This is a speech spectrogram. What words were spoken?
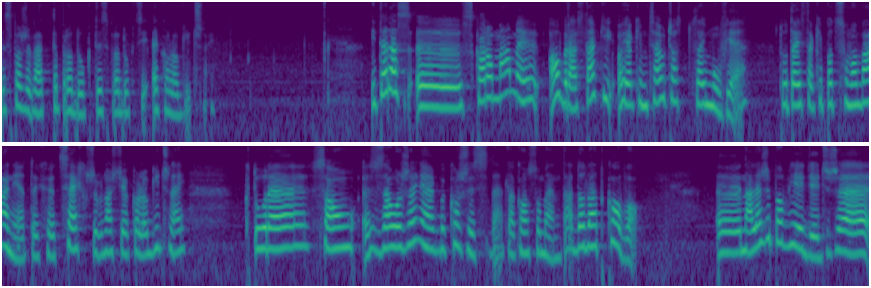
y, spożywać te produkty z produkcji ekologicznej. I teraz, skoro mamy obraz taki, o jakim cały czas tutaj mówię, tutaj jest takie podsumowanie tych cech żywności ekologicznej, które są z założenia jakby korzystne dla konsumenta. Dodatkowo Y, należy powiedzieć, że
